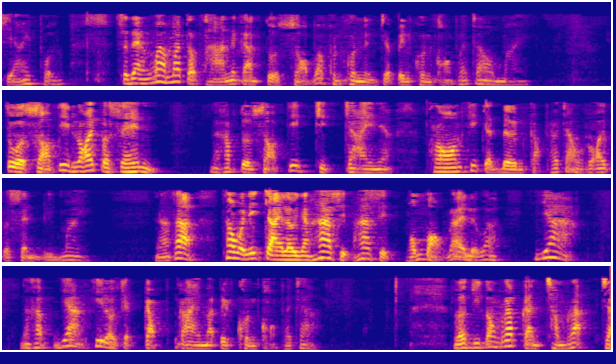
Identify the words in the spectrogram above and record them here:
เสียให้พ้นแสดงว่ามาตรฐานในการตรวจสอบว่าคนคนหนึ่งจะเป็นคนของพระเจ้าไหม ตรวจสอบที่ร้อยเปอร์เซ็นตนะครับ ตรวจสอบที่จิตใจเนี่ย พร้อมที่จะเดินกับพระเจ้าร้อยเปอร์เซ็นหรือไม่นะถ้าถ้าวันนี้ใจเรายังห้าสิบห้าสิบผมบอกได้เลยว่า ยากนะครับ ยากที่เราจะกลับกลายมาเป็นคนของพระเจ้า เราจึงต้องรับการชำระใจ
